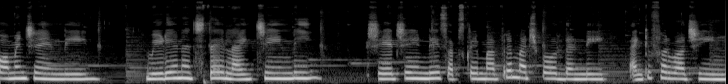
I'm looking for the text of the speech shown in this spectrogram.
కామెంట్ చేయండి. వీడియో నచ్చితే లైక్ చేయండి షేర్ చేయండి సబ్స్క్రైబ్ మాత్రం మర్చిపోవద్దండి. థ్యాంక్ యూ ఫర్ వాచింగ్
